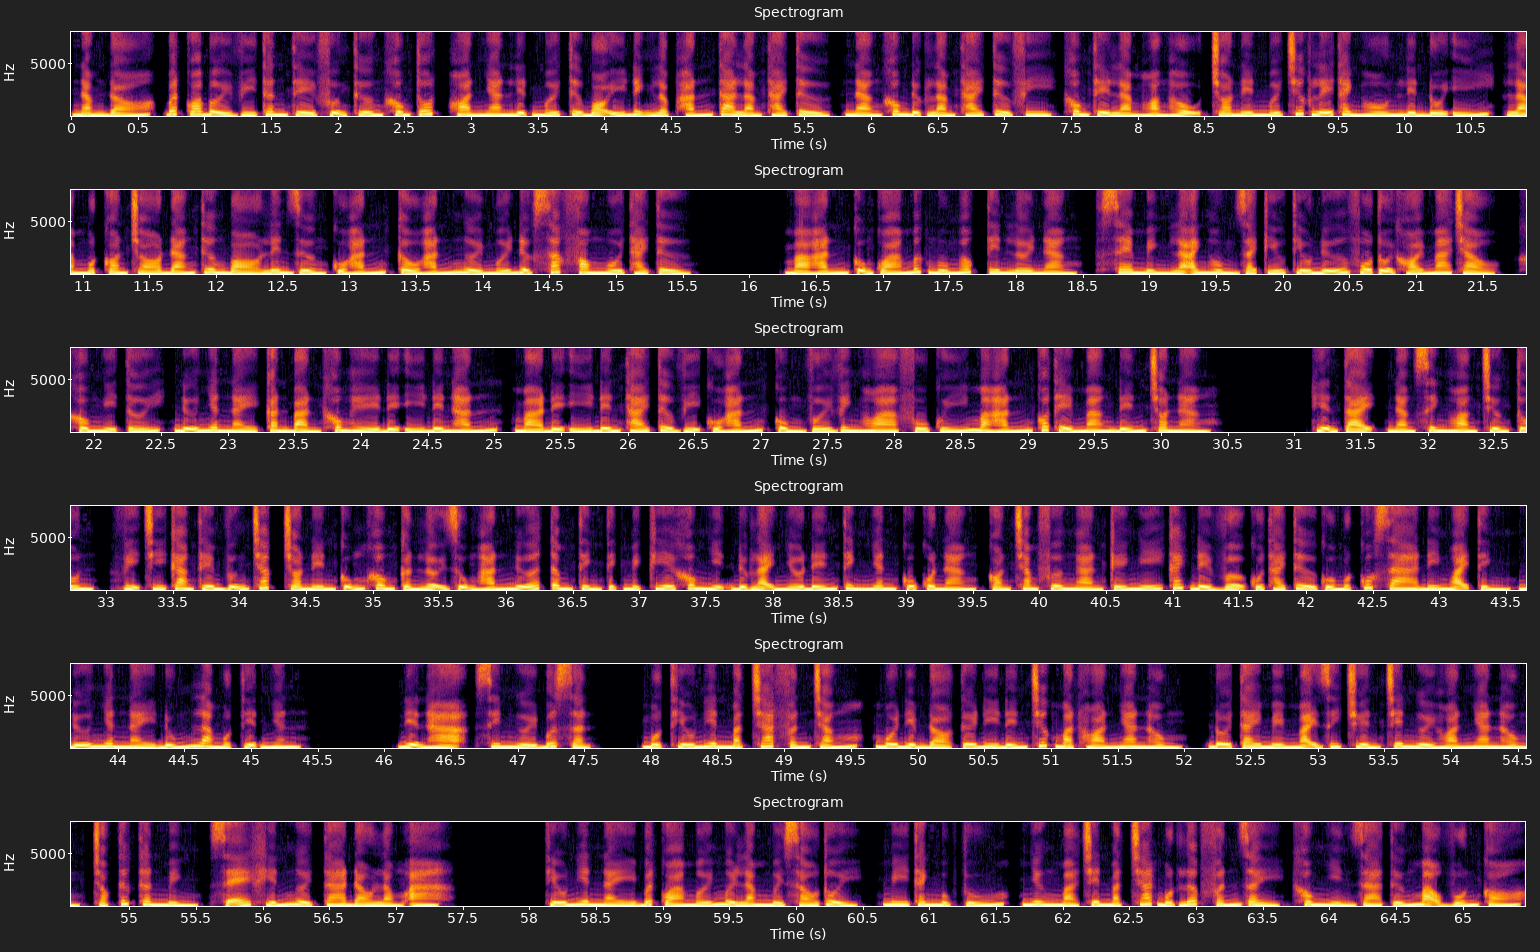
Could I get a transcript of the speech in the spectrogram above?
Năm đó, bất quá bởi vì thân thể phượng thương không tốt, hoàn nhan liệt mới từ bỏ ý định lập hắn ta làm thái tử, nàng không được làm thái tử phi, không thể làm hoàng hậu cho nên mới trước lễ thành hôn liền đổi ý, làm một con chó đáng thương bỏ lên giường của hắn, cầu hắn người mới được sắc phong ngôi thái tử. Mà hắn cũng quá mức ngu ngốc tin lời nàng, xem mình là anh hùng giải cứu thiếu nữ vô tội khỏi ma chảo, không nghĩ tới, nữ nhân này căn bản không hề để ý đến hắn, mà để ý đến thái tử vị của hắn cùng với vinh hoa phú quý mà hắn có thể mang đến cho nàng. Hiện tại, nàng sinh hoàng trường tôn, vị trí càng thêm vững chắc cho nên cũng không cần lợi dụng hắn nữa tâm tình tịch mịch kia không nhịn được lại nhớ đến tình nhân cũ của nàng, còn trăm phương ngàn kế nghĩ cách để vợ của thái tử của một quốc gia đi ngoại tình, nữ nhân này đúng là một tiện nhân. Điện hạ, xin người bớt giận. Một thiếu niên mặt chát phấn trắng, môi điểm đỏ tươi đi đến trước mặt Hoàn Nhan Hồng, đôi tay mềm mại di chuyển trên người Hoàn Nhan Hồng, chọc tức thân mình, sẽ khiến người ta đau lòng a. Thiếu niên này bất quá mới 15-16 tuổi, mi thanh mục tú, nhưng mà trên mặt chát một lớp phấn dày, không nhìn ra tướng mạo vốn có.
